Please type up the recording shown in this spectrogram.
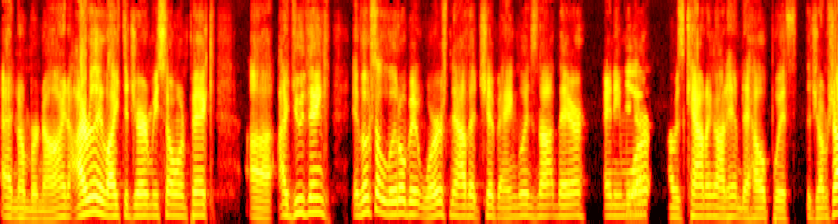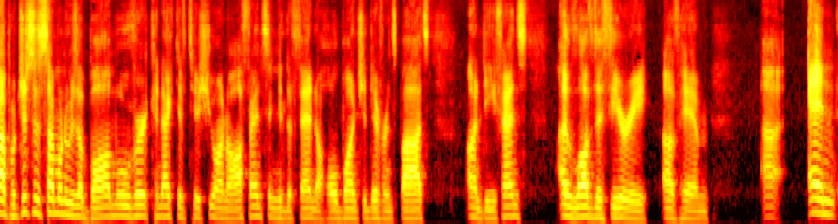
at number nine. I really like the Jeremy Sochan pick. Uh, I do think it looks a little bit worse now that Chip Engelland's not there anymore. Yeah. I was counting on him to help with the jump shot, but just as someone who's a ball mover, connective tissue on offense, and can defend a whole bunch of different spots on defense, I love the theory of him. Uh, and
